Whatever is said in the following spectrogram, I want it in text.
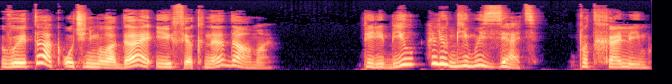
вы и так очень молодая и эффектная дама», перебил любимый зять, подхалим.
